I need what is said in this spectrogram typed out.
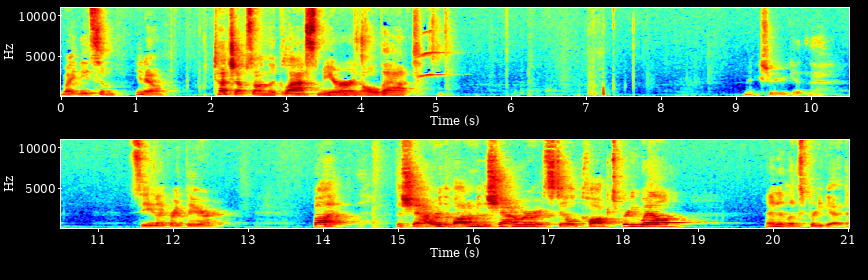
Might need some, you know, touch-ups on the glass mirror and all that. Make sure you're getting that. See, like right there. But the shower, the bottom of the shower, it's still caulked pretty well. And it looks pretty good.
